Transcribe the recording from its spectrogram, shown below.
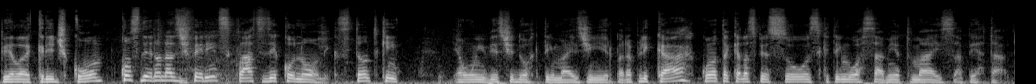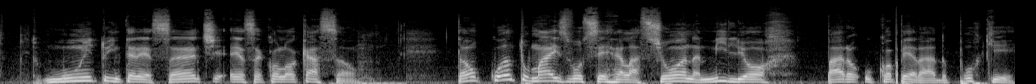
pela Credicom, considerando as diferentes classes econômicas, tanto quem é um investidor que tem mais dinheiro para aplicar, quanto aquelas pessoas que têm um orçamento mais apertado? Muito interessante essa colocação. Então, quanto mais você relaciona, melhor para o cooperado. Por quê?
